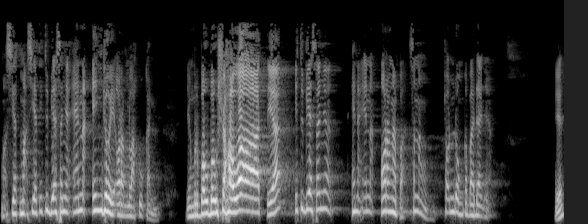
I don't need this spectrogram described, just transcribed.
Maksiat-maksiat itu biasanya enak, enjoy orang melakukan. Yang berbau-bau syahwat ya, itu biasanya enak-enak. Orang apa? Senang, condong kepadanya. Ya.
